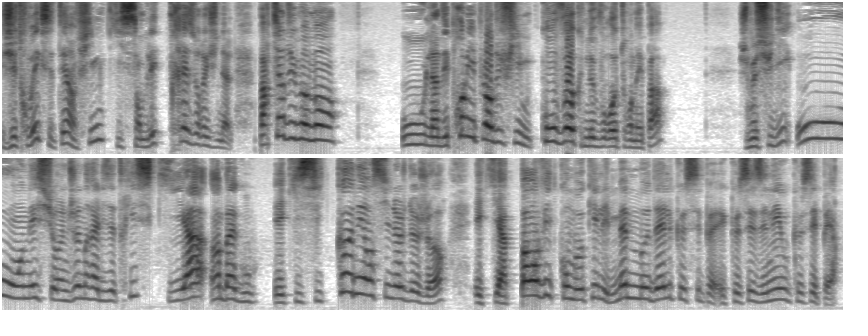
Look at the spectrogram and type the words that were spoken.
j'ai trouvé que c'était un film qui semblait très original. À partir du moment où l'un des premiers plans du film convoque Ne vous retournez pas, je me suis dit, ouh, on est sur une jeune réalisatrice qui a un bagou et qui s'y connaît en cinoche de genre et qui n'a pas envie de convoquer les mêmes modèles que ses, que ses aînés ou que ses pères.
